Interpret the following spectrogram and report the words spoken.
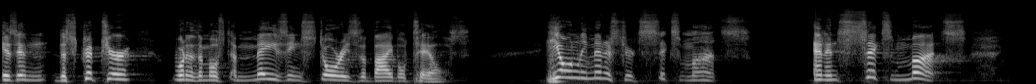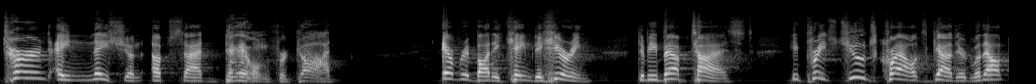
is in the scripture, one of the most amazing stories the Bible tells. He only ministered six months. And in six months, turned a nation upside down for God. Everybody came to hear him, to be baptized. He preached, huge crowds gathered without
